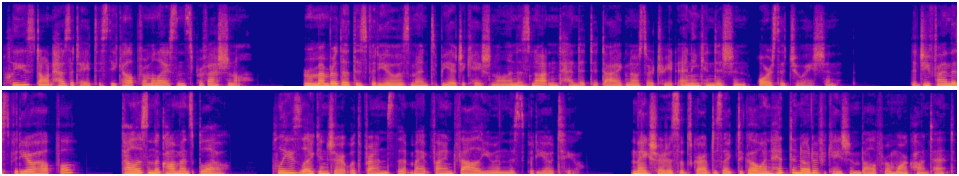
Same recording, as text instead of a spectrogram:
please don't hesitate to seek help from a licensed professional. Remember that this video is meant to be educational and is not intended to diagnose or treat any condition or situation. Did you find this video helpful? Tell us in the comments below. Please like and share it with friends that might find value in this video too. Make sure to subscribe to Psych2Go and hit the notification bell for more content.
